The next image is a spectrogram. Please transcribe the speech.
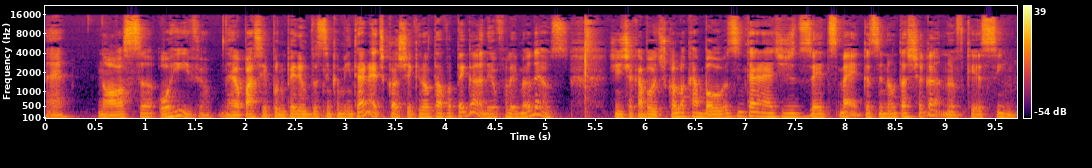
né? Nossa, horrível. Né? Eu passei por um período assim com a minha internet, que eu achei que não tava pegando. E eu falei, meu Deus, a gente acabou de colocar boas internet de 200 megas e não tá chegando. Eu fiquei assim,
